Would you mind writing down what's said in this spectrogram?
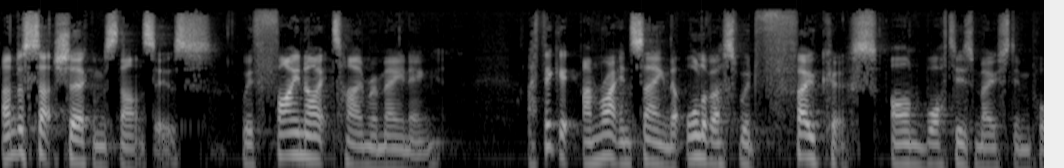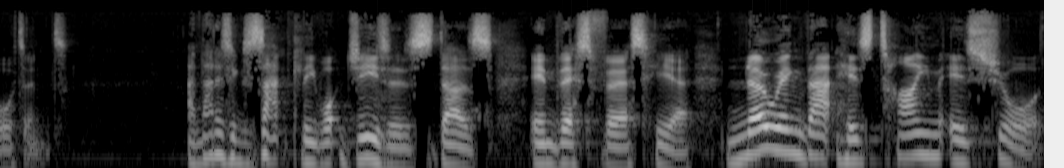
Under such circumstances, with finite time remaining, I think it, I'm right in saying that all of us would focus on what is most important. And that is exactly what Jesus does in this verse here. Knowing that his time is short,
